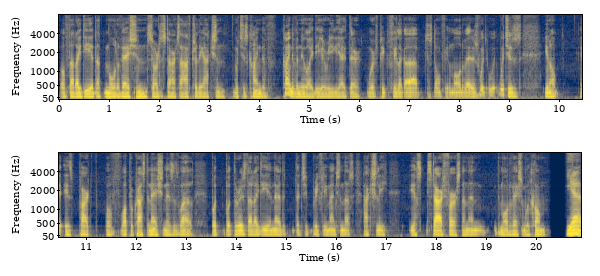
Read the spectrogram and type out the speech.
Of that idea that motivation sort of starts after the action, which is kind of kind of a new idea really out there, where people feel like ah, I just don't feel motivated, which which is, you know, is part of what procrastination is as well. But but there is that idea in there that, that you briefly mentioned that actually you start first and then the motivation will come. Yeah,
